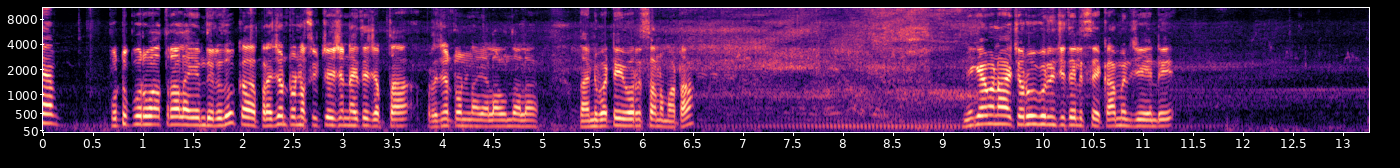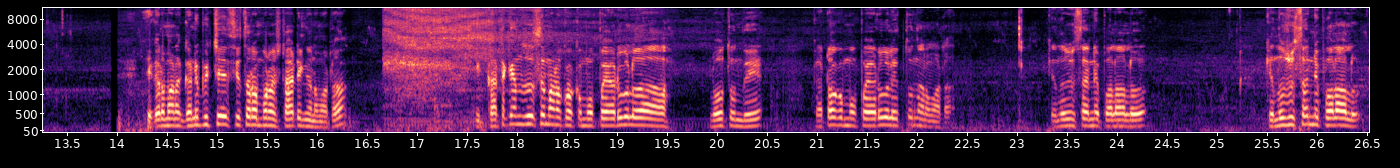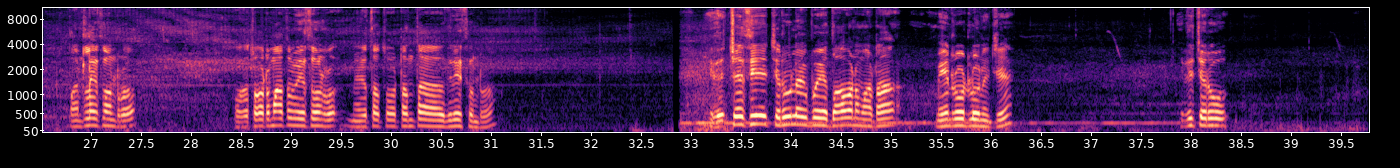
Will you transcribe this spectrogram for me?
పుట్టు పూర్వత్రాలు ఏం తెలియదు ప్రజెంట్ ఉన్న సిచ్యువేషన్ అయితే చెప్తా. ప్రజెంట్ ఉన్న ఎలా ఉందో అలా దాన్ని బట్టి వివరిస్తాను అనమాట మీకేమైనా చెరువు గురించి తెలిస్తే కామెంట్ చేయండి. ఇక్కడ మనకు కనిపించే సీతారాంపురం స్టార్టింగ్ అనమాట ఈ కట్ట కింద చూస్తే మనకు ఒక ముప్పై అడుగులు లోతుంది. కట్ట ఒక ముప్పై అడుగులు ఎత్తుంది అనమాట కింద చూస్తే అన్ని పొలాలు. కింద చూస్తే అన్ని పొలాలు. పంటలు వేసి ఉండరు ఒక చోట మాత్రం వేసి ఉండరు మిగతా చోట అంతా వదిలేసి ఉండరు ఇది వచ్చేసి చెరువులోకి పోయే దావ అనమాట మెయిన్ రోడ్లో నుంచి. ఇది చెరువు.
